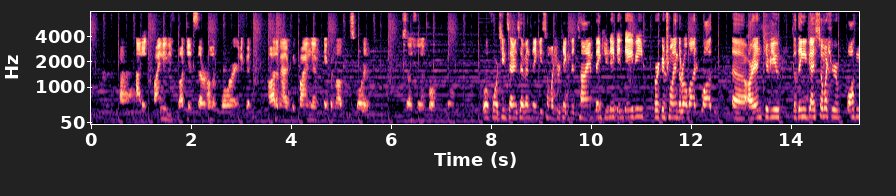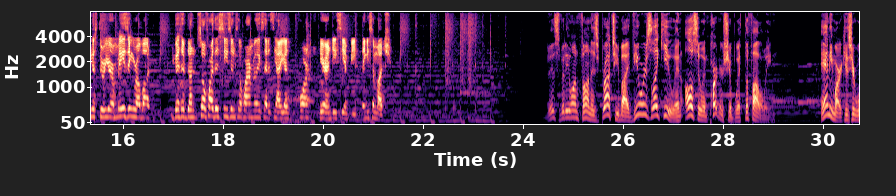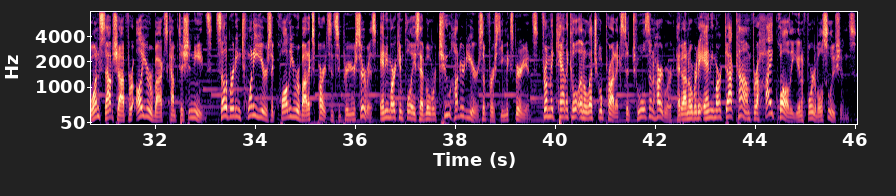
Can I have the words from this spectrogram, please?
uh, had it finding these buckets that were on the floor, and it could automatically find them, pick them up, and score them. So that's really cool. Well, 1477, thank you so much for taking the time. Thank you, Nick and Davey, for controlling the robot while uh, our interview. So thank you guys so much for walking us through your amazing robot. You guys have done so far this season. So far, I'm really excited to see how you guys perform here in DCMP. Thank you so much. This video on fun is brought to you by viewers like you and also in partnership with the following. AndyMark is your one-stop shop for all your robotics competition needs. Celebrating 20 years of quality robotics parts and superior service, AndyMark employees have over 200 years of first-team experience. From mechanical and electrical products to tools and hardware, head on over to andymark.com for high-quality and affordable solutions.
